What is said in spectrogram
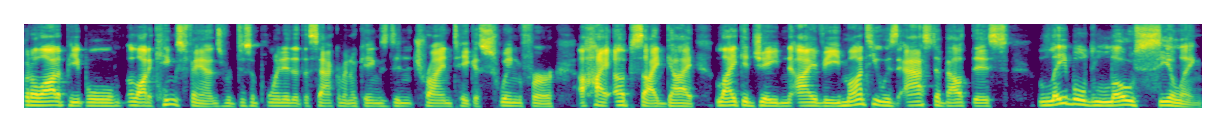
But a lot of people, a lot of Kings fans were disappointed that the Sacramento Kings didn't try and take a swing for a high upside guy like a Jaden Ivey. Monte was asked about this labeled low ceiling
